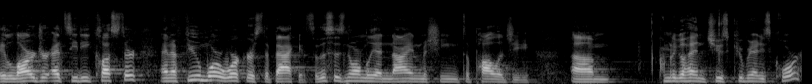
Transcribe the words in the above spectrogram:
a larger etcd cluster, and a few more workers to back it. So this is normally a nine machine topology. Um, I'm going to go ahead and choose Kubernetes Core.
